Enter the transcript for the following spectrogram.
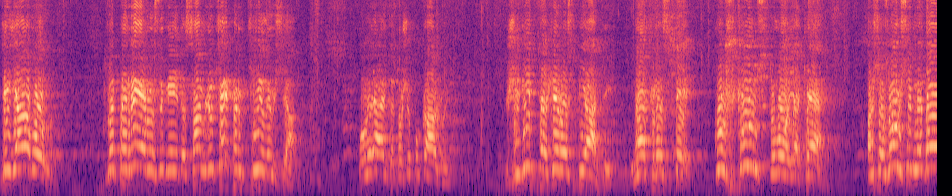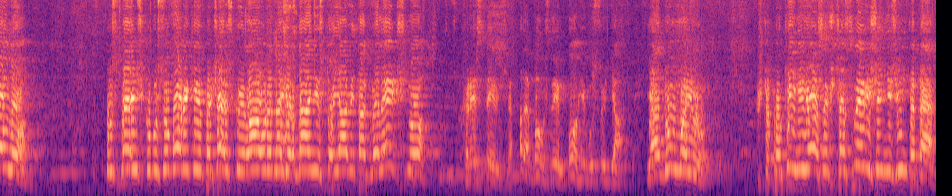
Диявол. Випери, розумієте, сам Люципер втілився. Погляньте, то що покажуть. Живі птахи розп'яті на хрести. Кощунство яке. А ще зовсім недавно у Успенському соборі Києво-Печерської лаври на Йордані стояв і так велично хрестився. Але Бог з ним, Бог йому суддя. Я думаю, що покійний Йосиф щасливіший, ніж він тепер.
